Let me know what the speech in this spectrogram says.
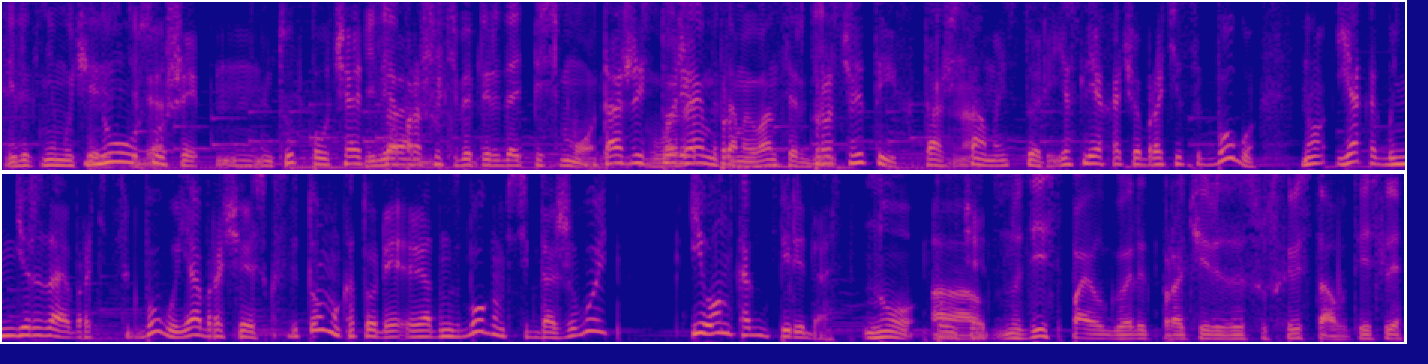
или к нему через ну, тебя? слушай, м, тут получается... Или я прошу тебя передать письмо. Та же история Уважаемый про, там Иван про Сергеевич. святых, та же Да. самая история. Если я хочу обратиться к Богу, но я как бы не дерзаю обратиться к Богу, я обращаюсь к святому, который рядом с Богом всегда живой, и он как бы передаст. Ну, а, но здесь Павел говорит про через Иисуса Христа. Вот если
